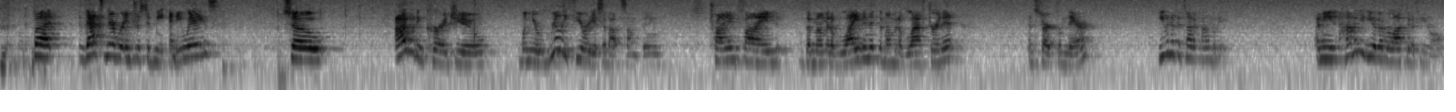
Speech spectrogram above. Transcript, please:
made it. But that's never interested me anyways. So I would encourage you, when you're really furious about something, try and find the moment of light in it, the moment of laughter in it, and start from there, even if it's not a comedy. I mean, how many of you have ever laughed at a funeral?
